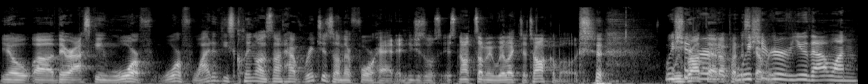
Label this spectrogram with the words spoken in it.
you know uh, they're asking Worf, Worf, why did these Klingons not have ridges on their forehead? And he just goes, "It's not something we like to talk about." we should brought that re- up on We should review that one.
